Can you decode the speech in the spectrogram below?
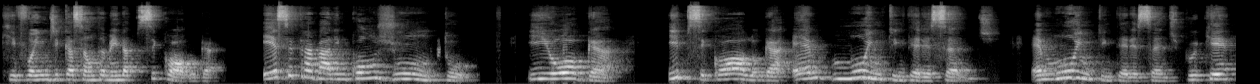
que foi indicação também da psicóloga. Esse trabalho em conjunto, yoga e psicóloga, é muito interessante. É muito interessante, porque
